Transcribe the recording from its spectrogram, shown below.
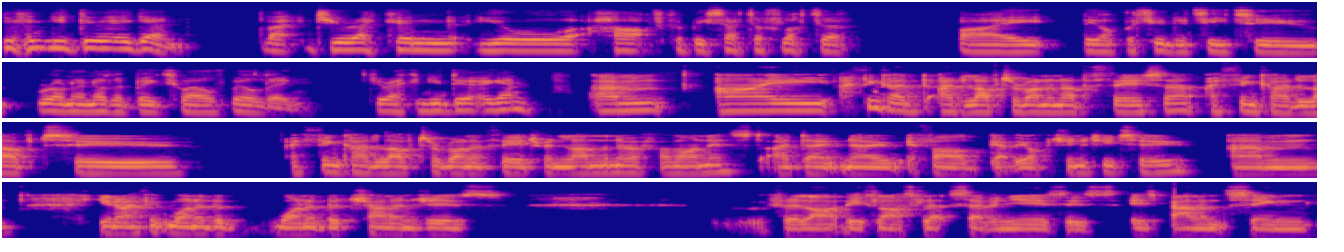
Do you think you'd do it again? Like, do you reckon your heart could be set aflutter by the opportunity to run another Big Twelve building? Do you reckon you'd do it again? Um, I I think I'd I'd love to run another theatre. I think I'd love to. I think I'd love to run a theatre in London. If I'm honest, I don't know if I'll get the opportunity to. Um, you know, I think one of the one of the challenges for like these last seven years is is balancing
